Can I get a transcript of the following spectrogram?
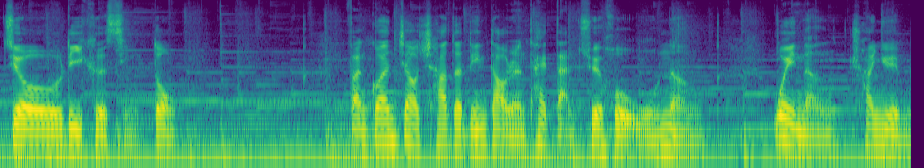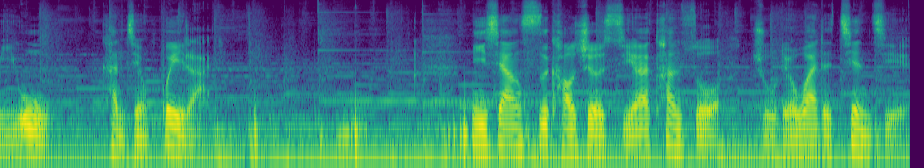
就立刻行动。反观较差的领导人太胆怯或无能，未能穿越迷雾，看见未来。逆向思考者喜爱探索主流外的见解，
